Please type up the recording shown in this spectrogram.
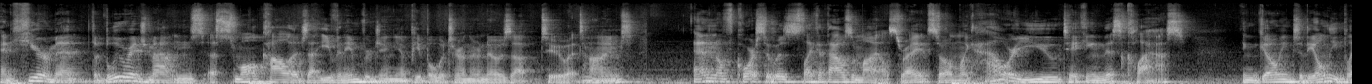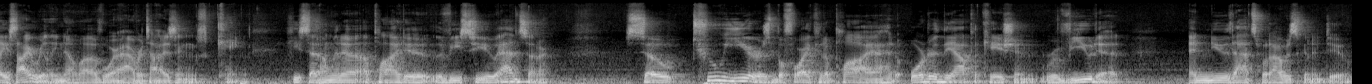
And here meant the Blue Ridge Mountains, a small college that even in Virginia people would turn their nose up to at mm-hmm. times. And of course, it was like a thousand miles, right? So I'm like, how are you taking this class and going to the only place I really know of where advertising's king? He said, I'm going to apply to the VCU Ad Center. So, two years before I could apply, I had ordered the application, reviewed it, and knew that's what I was going to do.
